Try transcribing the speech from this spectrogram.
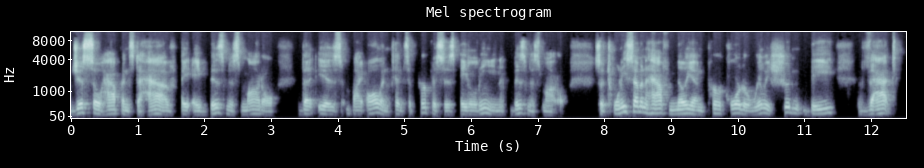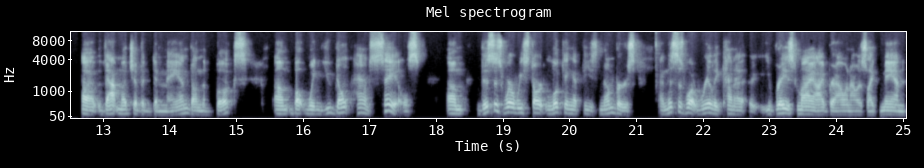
just so happens to have a, a business model that is, by all intents and purposes, a lean business model. So 27 and a half million per quarter really shouldn't be that uh, that much of a demand on the books. Um, but when you don't have sales, um, this is where we start looking at these numbers and this is what really kind of raised my eyebrow and i was like man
